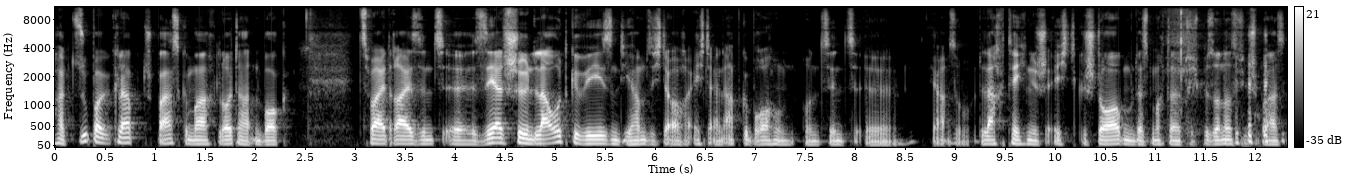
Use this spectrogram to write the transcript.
Hat super geklappt, Spaß gemacht, Leute hatten Bock. Zwei, drei sind äh, sehr schön laut gewesen, die haben sich da auch echt einen abgebrochen und sind äh, ja so lachtechnisch echt gestorben. Das macht dann natürlich besonders viel Spaß,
